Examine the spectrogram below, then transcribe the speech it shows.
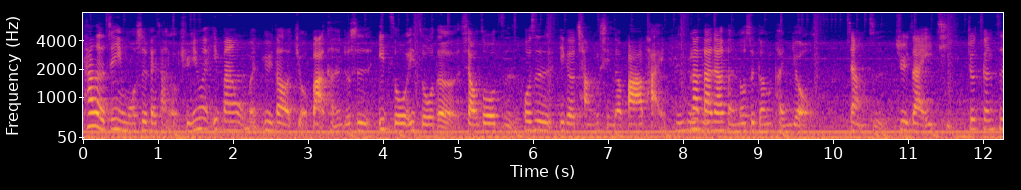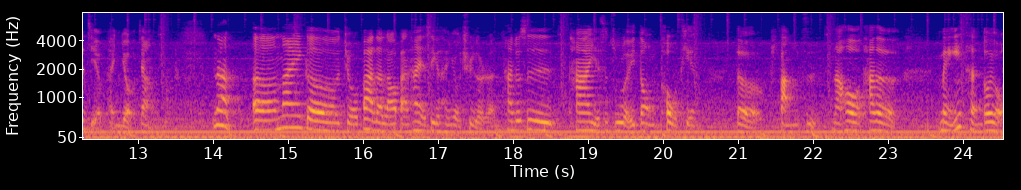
它的经营模式非常有趣，因为一般我们遇到的酒吧可能就是一桌一桌的小桌子，或是一个长形的吧台，嗯哼哼，那大家可能都是跟朋友这样子聚在一起，就跟自己的朋友这样子。那呃，那一个酒吧的老板，他也是一个很有趣的人。他就是他也是租了一栋透天的房子，然后他的每一层都有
